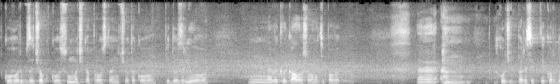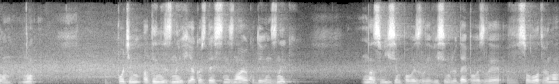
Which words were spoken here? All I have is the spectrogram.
в кого рюкзачок, в кого сумочка, просто нічого такого підозрілого. Не викликало, що вони типу, е, хочуть пересекти кордон. Ну, потім один із них якось десь не знаю, куди він зник. Нас вісім повезли, вісім людей повезли в Солотвино.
